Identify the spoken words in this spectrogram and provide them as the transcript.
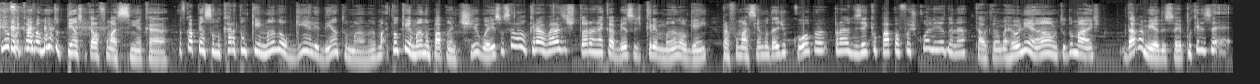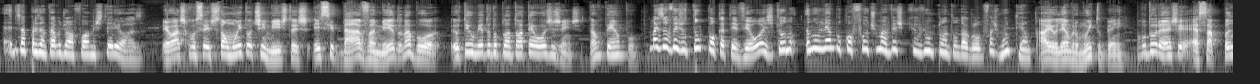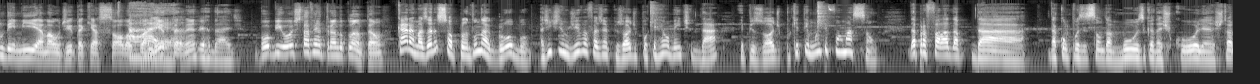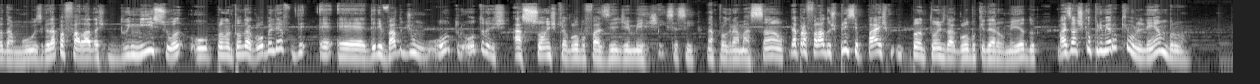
E eu ficava muito tenso com aquela fumacinha, cara. Eu ficava pensando, cara, estão queimando alguém ali dentro, mano. Estão queimando um Papa antigo, é isso? Sei lá, eu criava várias histórias na minha cabeça de cremando alguém pra fumacinha mudar de cor pra, pra dizer que o Papa foi escolhido, né? Tava tendo uma reunião e tudo mais. Dava medo isso aí, porque eles, eles apresentavam de uma forma misteriosa. Eu acho que vocês estão muito otimistas. Esse dava medo, na boa. Eu tenho medo do plantão até hoje, gente. Dá um tempo. Mas eu vejo tão pouca TV hoje que eu não, eu não lembro qual foi a última vez que eu vi um plantão da Globo. Faz muito tempo. Ah, eu lembro muito bem. Durante essa pandemia maldita que assola o Ah, planeta, é, né? Verdade. Bobeou estava entrando o plantão. Cara, mas olha só, Plantão da Globo, a gente um dia vai fazer um episódio porque realmente dá episódio, porque tem muita informação. Dá pra falar da, da, da composição da música, da escolha, a história da música, dá pra falar das- do início, o o Plantão da Globo ele é, de- é- é derivado de um outro, outras ações que a Globo fazia de emergência, assim, na programação. Dá pra falar dos principais plantões da Globo que deram medo, mas eu acho que o primeiro que eu lembro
